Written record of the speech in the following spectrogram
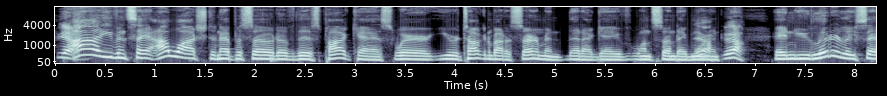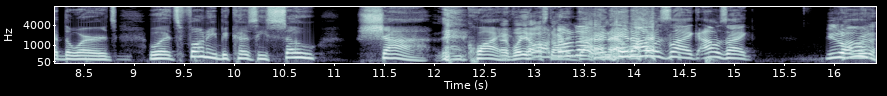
yeah. I even say I watched an episode of this podcast where you were talking about a sermon that I gave one Sunday morning, yeah. and you literally said the words, "Well, it's funny because he's so shy and quiet." Have we all Well, started no, no. and, and I was like, I was like, You don't Huh? really,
